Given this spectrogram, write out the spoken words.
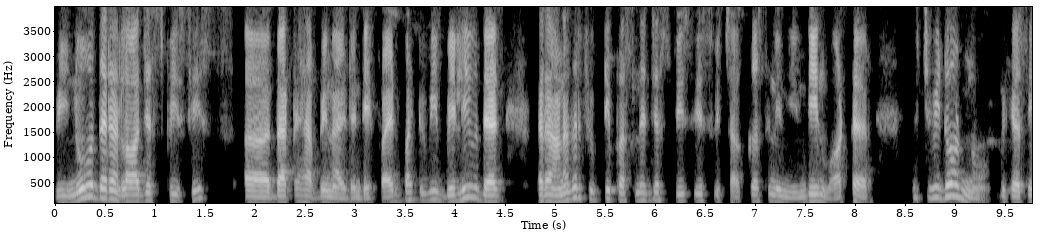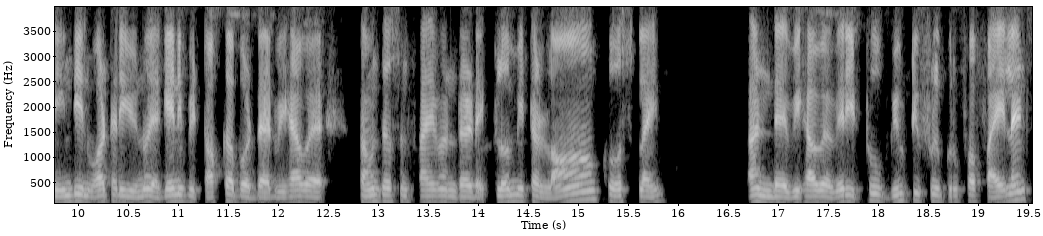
We know there are larger species uh, that have been identified but we believe that there are another 50 percent of species which occurs in, in indian water which we don't know. Because in indian water you know again if we talk about that we have a 7500 kilometer long coastline. And uh, we have a very two beautiful group of islands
